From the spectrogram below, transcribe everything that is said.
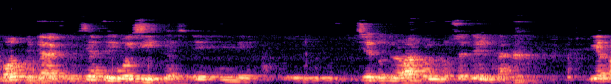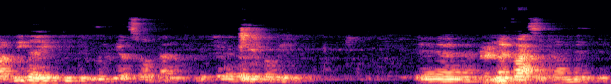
vos te caracterizaste y vos hiciste eh, cierto trabajo en los 70 y a partir de ahí dijiste que me fui al sótano, dejé la calle corriente. Eh, no es fácil realmente.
